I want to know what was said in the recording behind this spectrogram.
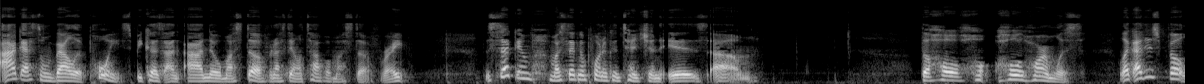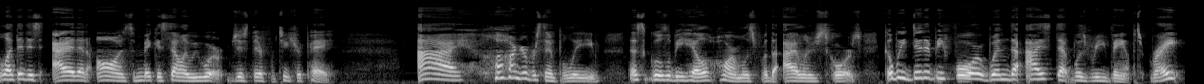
I got some valid points because I, I know my stuff and I stay on top of my stuff, right? The second, my second point of contention is, um, the whole, hold harmless. Like I just felt like they just added that on to make it sound like we weren't just there for teacher pay. I 100% believe that schools will be held harmless for the iLearn scores because we did it before when the ISTEP was revamped, right?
